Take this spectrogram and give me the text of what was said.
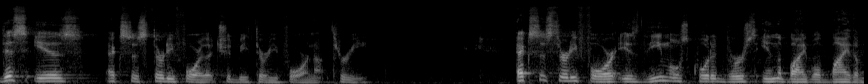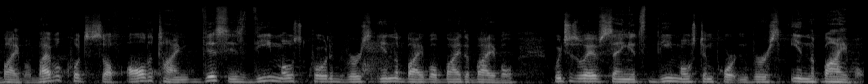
This is Exodus 34. That should be 34, not 3. Exodus 34 is the most quoted verse in the Bible by the Bible. Bible quotes itself all the time. This is the most quoted verse in the Bible by the Bible which is a way of saying it's the most important verse in the Bible.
